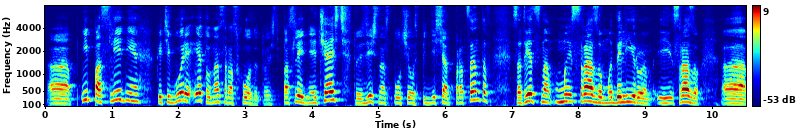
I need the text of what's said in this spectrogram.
Э, и последняя категория это у нас расходы. То есть последняя часть, то есть здесь у нас получилось 50%. Соответственно, мы сразу моделируем и сразу э,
